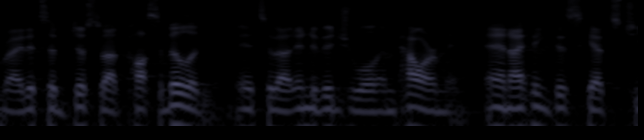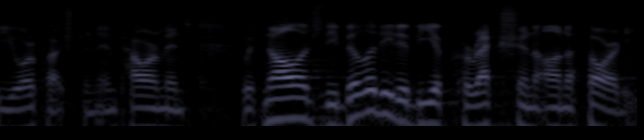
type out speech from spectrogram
right? It's just about possibility. It's about individual empowerment. And I think this gets to your question, empowerment with knowledge, the ability to be a correction on authority,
